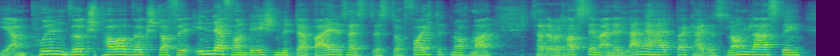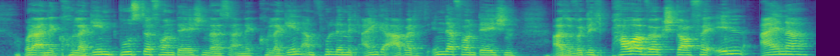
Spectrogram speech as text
die Ampullen-Power-Wirkstoffe in der Foundation mit dabei. Das heißt, das durchfeuchtet nochmal. Das hat aber trotzdem eine lange Haltbarkeit, ist long-lasting. Oder eine Kollagen-Booster Foundation, da ist eine Kollagenampulle mit eingearbeitet in der Foundation. Also wirklich Power-Wirkstoffe in einer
